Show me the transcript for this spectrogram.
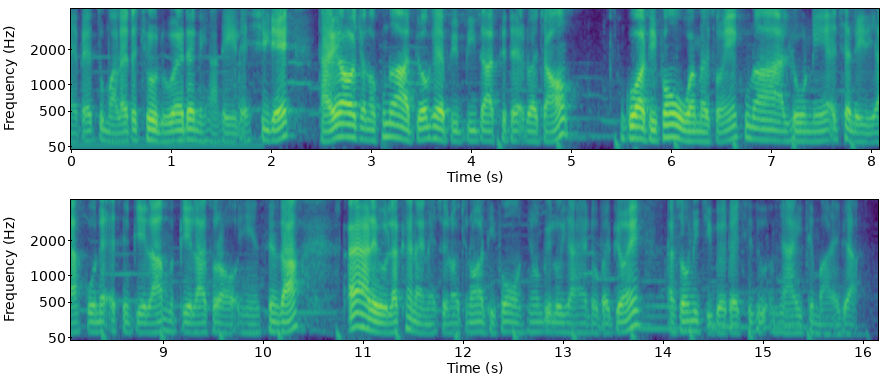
နဲ့ပဲသူ့မှာလည်းတချို့လိုအပ်တဲ့နေရာလေးတွေလည်းရှိတယ်ဒါတွေကတော့ကျွန်တော်ခုနကပြောခဲ့ပြီးပြီးသားဖြစ်တဲ့အတွက်ကြောင့် ကိုကဒီဖုန်းကိုဝယ်မယ်ဆိုရင်ခုနကလိုနေတဲ့အချက်လေးတွေကကိုနဲ့အဆင်ပြေလားမပြေလားဆိုတော့အရင်စဉ်းစားအဲ့ဒါတွေကိုလက်ခံနိုင်တယ်ဆိုရင်တော့ကျွန်တော်ကဒီဖုန်းကိုညွှန်ပြလို့ရတယ်လို့ပဲပြောရင်အဆုံးထိကြည့်ပေးတဲ့ကျေးဇူးအများကြီးတင်ပါတယ်ဗျ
